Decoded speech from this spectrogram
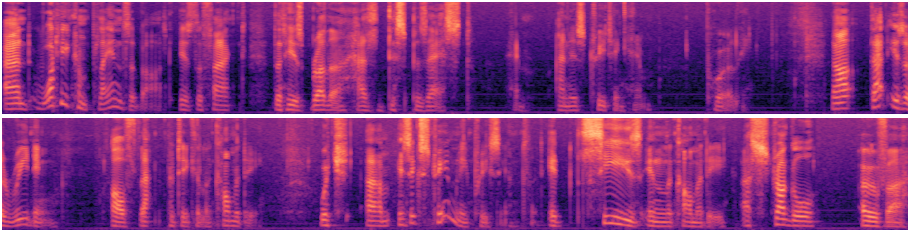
And what he complains about is the fact that his brother has dispossessed him and is treating him poorly. Now, that is a reading of that particular comedy, which um, is extremely prescient. It sees in the comedy a struggle over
